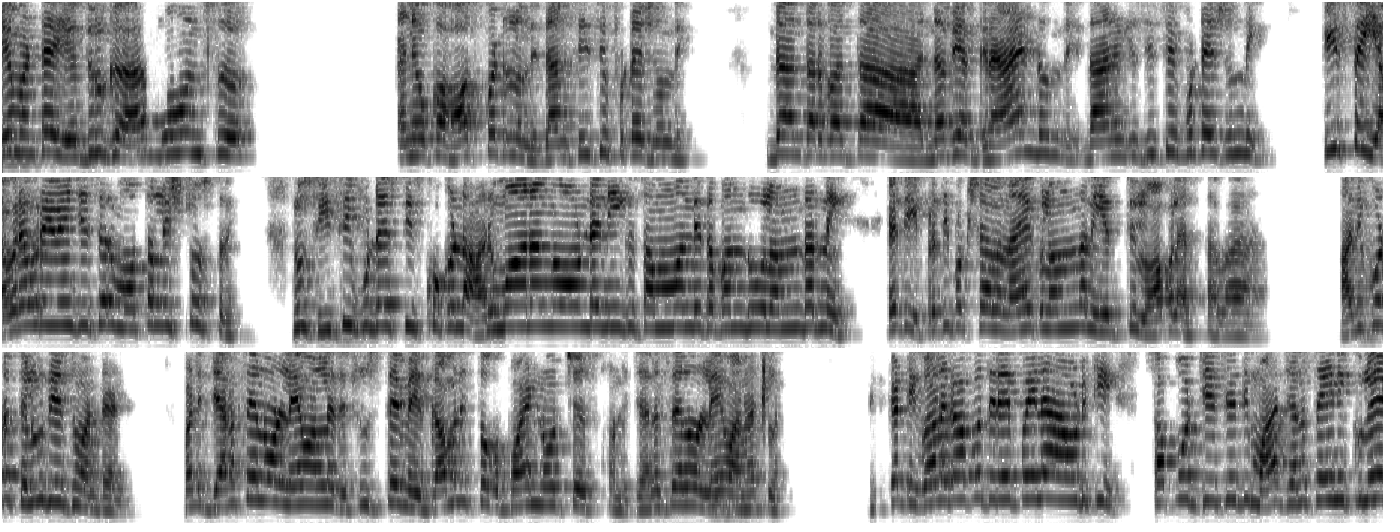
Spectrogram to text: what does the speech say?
ఏమంటే ఎదురుగా మోహన్స్ అనే ఒక హాస్పిటల్ ఉంది. దాని సీసీ ఫుటేజ్ ఉంది. దాని తర్వాత నవ్య గ్రాండ్ ఉంది. దానికి సీసీ ఫుటేజ్ ఉంది. తీస్తే ఎవరెవరు ఏమేం చేశారో మొత్తం లిస్ట్ వస్తది. నువ్వు సీసీ ఫుటేజ్ తీసుకోకుండా అనుమానంగా ఉండే నీకు సంబంధిత బంధువులందరినీ ఏది ప్రతిపక్షాల నాయకులందరినీ ఎత్తి లోపలేస్తావా? అది కూడా తెలుగుదేశం అంటండి. మళ్ళీ జనసేన వాళ్ళు ఏమనలేదు. చూస్తే మీరు గమనిస్తే ఒక పాయింట్ నోట్ చేసుకోండి. జనసేన వాళ్ళు ఏమనట్లేదు ఎందుకంటే ఇవాళ కాకపోతే రేపైనా ఆవిడకి సపోర్ట్ చేసేది మా జన సైనికులే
